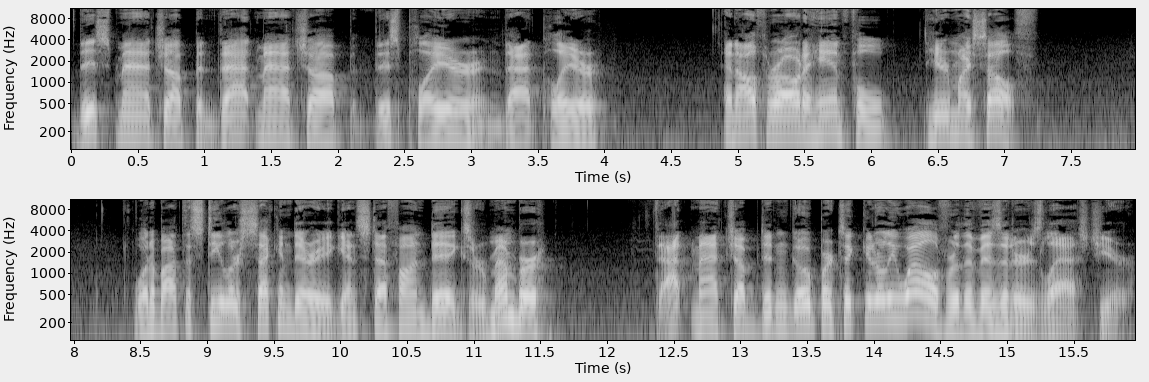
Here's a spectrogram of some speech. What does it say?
this matchup and that matchup and this player and that player. And I'll throw out a handful here myself. What about the Steelers secondary against Stefon Diggs? Remember, that matchup didn't go particularly well for the visitors last year.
